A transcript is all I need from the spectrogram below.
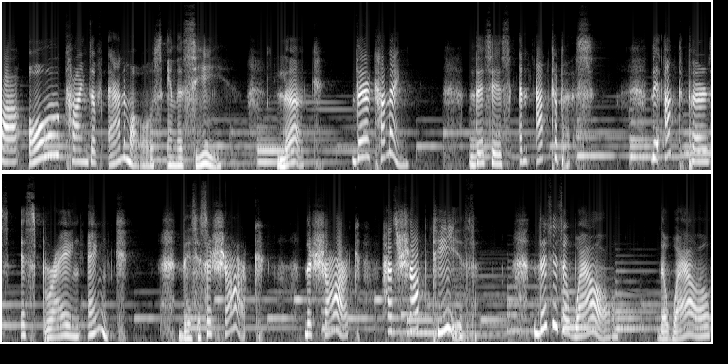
are all kinds of animals in the sea. Look, they're coming. This is an octopus. The octopus is spraying ink. This is a shark. The shark has sharp teeth. This is a whale. The whale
